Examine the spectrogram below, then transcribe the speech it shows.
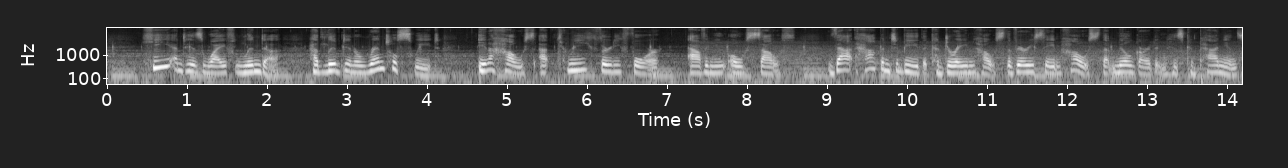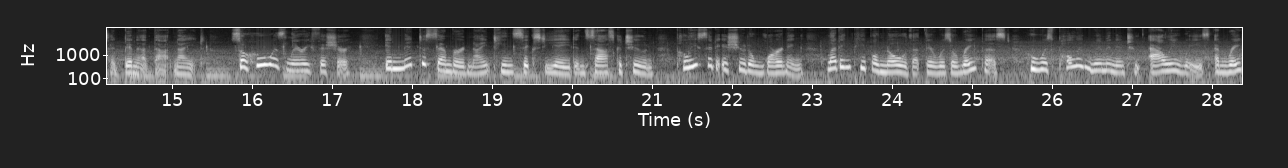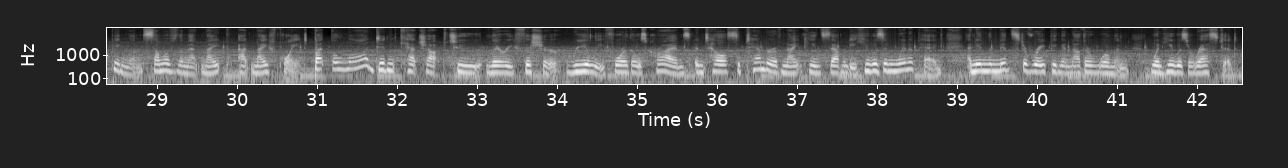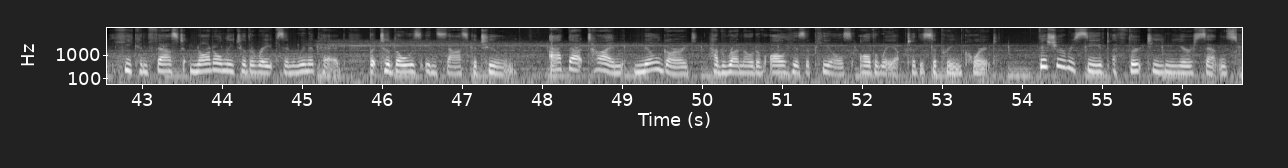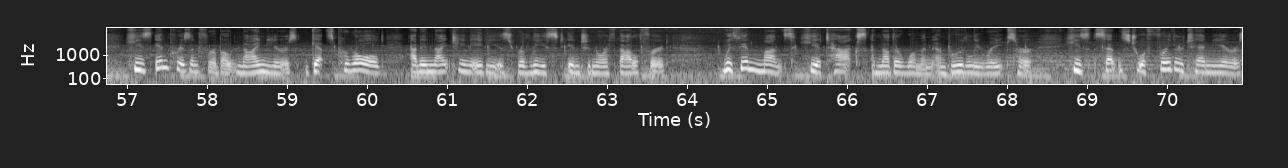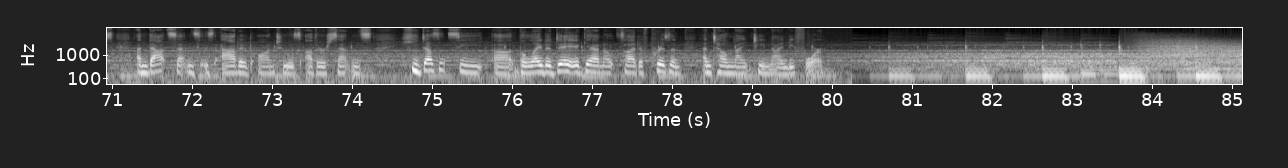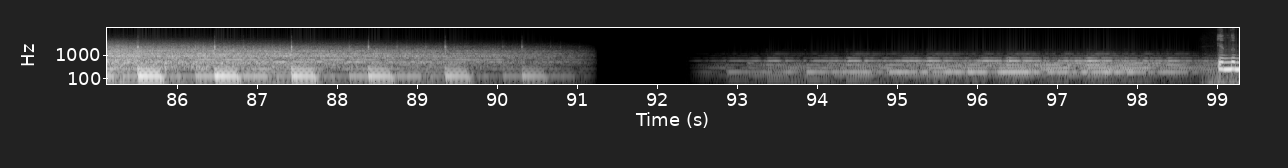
He and his wife, Linda, had lived in a rental suite in a house at 334 Avenue O South. That happened to be the Cadrain house, the very same house that Milgaard and his companions had been at that night. So who was Larry Fisher? In mid December 1968 in Saskatoon, police had issued a warning letting people know that there was a rapist who was pulling women into alleyways and raping them, some of them at night at knife point. But the law didn't catch up to Larry Fisher really for those crimes until September of 1970. He was in Winnipeg and in the midst of raping another woman when he was arrested. He confessed not only to the rapes in Winnipeg, but to those in Saskatoon. At that time, Milgaard had run out of all his appeals all the way up to the Supreme Court. Fisher received a 13 year sentence. He's in prison for about nine years, gets paroled, and in 1980 is released into North Battleford. Within months, he attacks another woman and brutally rapes her. He's sentenced to a further 10 years, and that sentence is added onto his other sentence. He doesn't see uh, the light of day again outside of prison until 1994.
